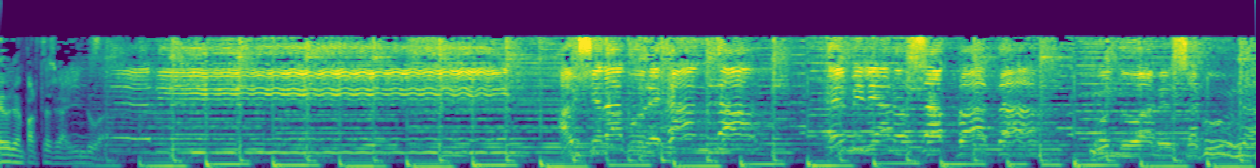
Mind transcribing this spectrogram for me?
euren partez gahindua. Hauxe da gure kanta, Emiliano Zapata, munduan ezaguna,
